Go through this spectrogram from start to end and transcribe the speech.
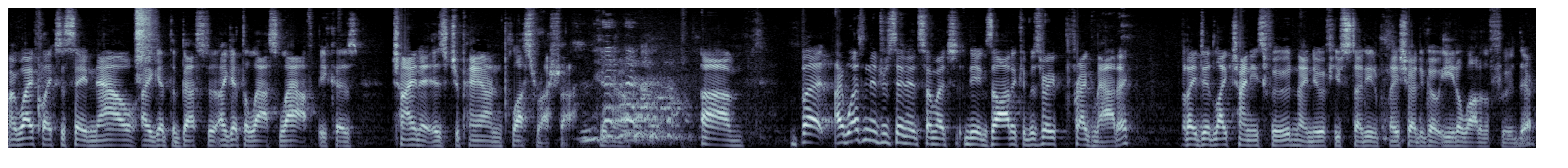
My wife likes to say now I get the best, I get the last laugh because China is Japan plus Russia. You know? um, but I wasn't interested in it so much the exotic. It was very pragmatic. But I did like Chinese food, and I knew if you studied a place, you had to go eat a lot of the food there.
